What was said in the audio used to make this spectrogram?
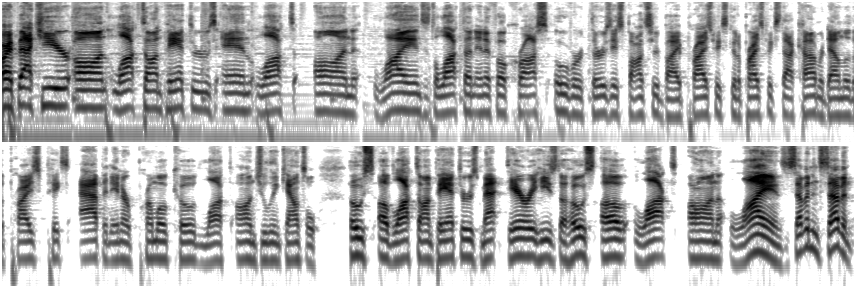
All right, back here on Locked On Panthers and Locked On Lions. It's the Locked On NFL crossover Thursday, sponsored by Prize Picks. Go to prizepicks.com or download the Prize Picks app and enter promo code Locked On. Julian Council, host of Locked On Panthers. Matt Dery, he's the host of Locked On Lions. Seven and seven.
